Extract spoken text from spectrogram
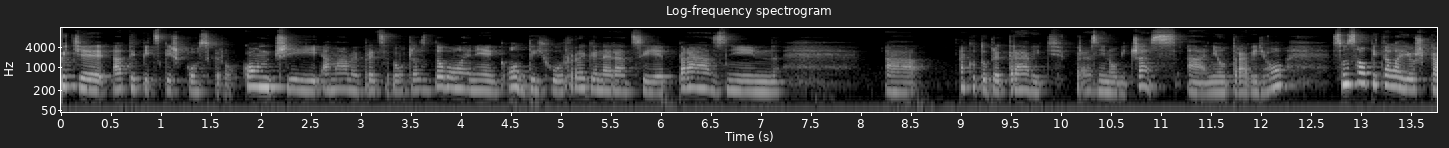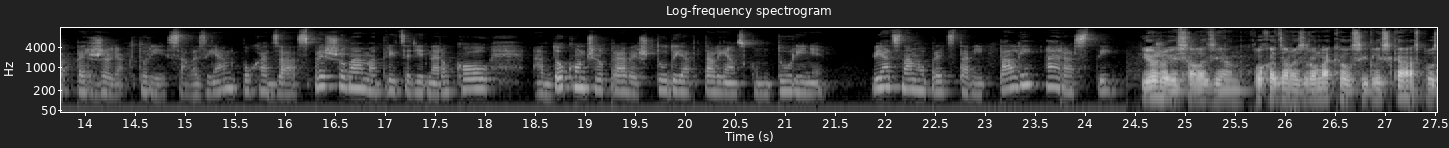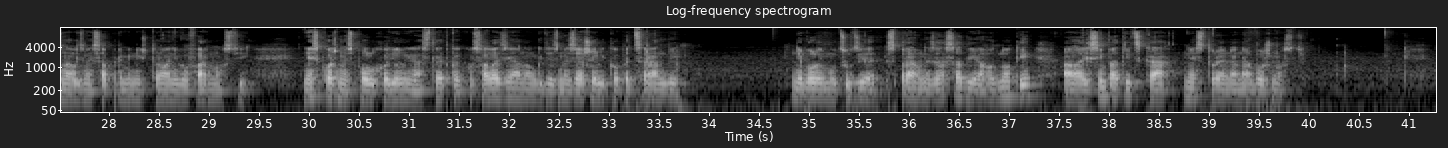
Ahojte, atypický školský rok končí a máme pred sebou čas dovoleniek, oddychu, regenerácie, prázdnin a ako dobre tráviť prázdninový čas a neotráviť ho, som sa opýtala Joška Peržeľa, ktorý je Salesian, pochádza z Prešova, má 31 rokov a dokončil práve štúdia v talianskom Turíne. Viac nám ho predstaví Pali a Rasty. Jožo je Salesian. Pochádzame z rovnakého sídliska a spoznali sme sa pri ministrovaní vo farnosti. Neskôr sme spolu chodili na stredka ku Salesianom, kde sme zažili kopec randy. Neboli mu cudzie správne zásady a hodnoty, ale aj sympatická, nestrojená nábožnosť.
